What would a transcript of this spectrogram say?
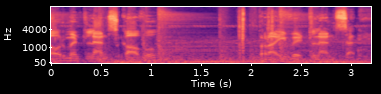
గవర్నమెంట్ ల్యాండ్స్ కావు ప్రైవేట్ ల్యాండ్స్ అని.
